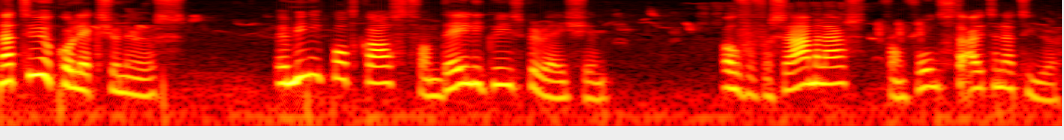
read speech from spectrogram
Natuurcollectioneurs. Een mini-podcast van Daily Greenspiration. Over verzamelaars van vondsten uit de natuur.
